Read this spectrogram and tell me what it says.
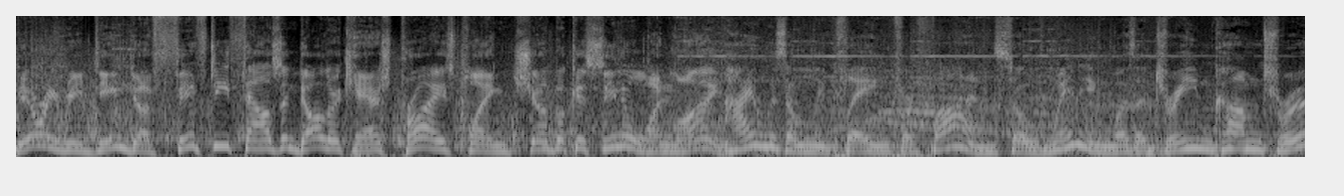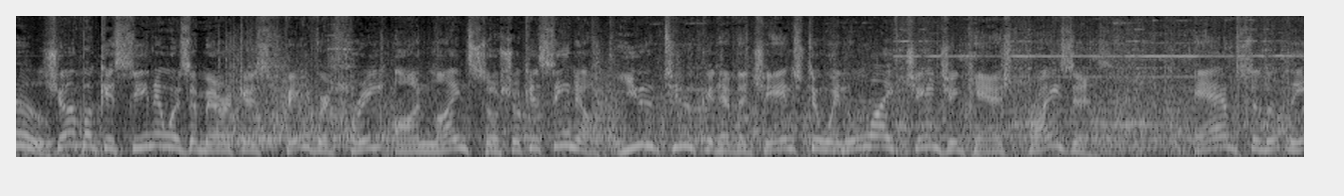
Mary redeemed a $50,000 cash prize playing Chumba Casino online. I was only playing for fun, so winning was a dream come true. Chumba Casino is America's favorite free online social casino. You too could have the chance to win life changing cash prizes. Absolutely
